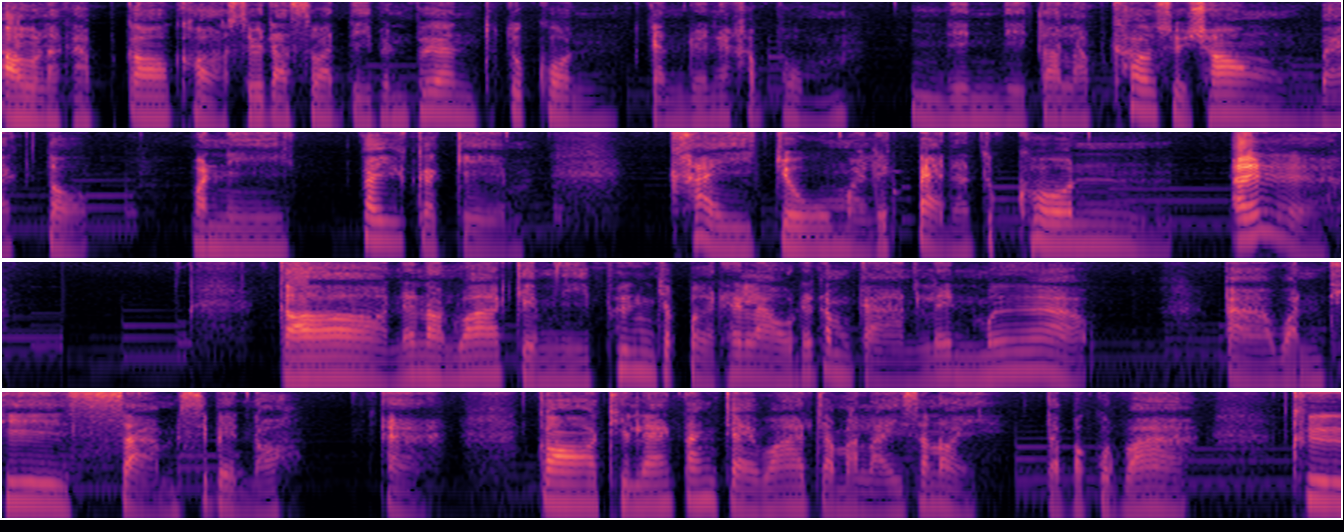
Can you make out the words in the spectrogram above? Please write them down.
เอาละครับ ก็ขอสวัสดีเพื่อนๆทุกๆคนกันด้วยนะครับผม ยินดีต้อนรับเข้าสู่ช่อง Back t o วันนี้ก็อยู่กับเกม ไข่จูหมายเลขแปดนะทุกคน เออ ก็แน่นอนว่าเกมนี้เพิ่งจะเปิดให้เราได้ทำการเล่นเมื่ออ่าวันที่ 31 เนาะอ่า ก็ทีแรกตั้งใจว่าจะมาไลฟ์ซะหน่อย แต่ปรากฏว่า คือ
